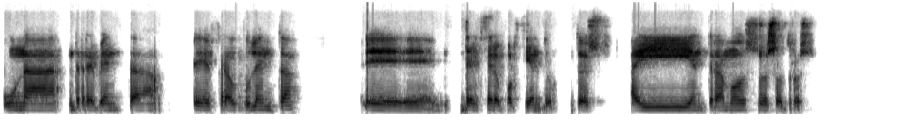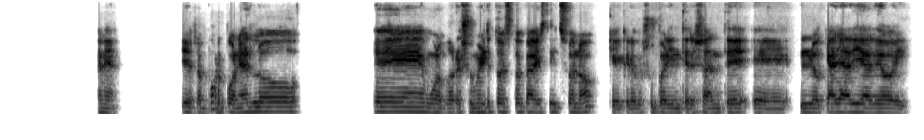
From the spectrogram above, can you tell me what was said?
una reventa fraudulenta del 0%. Entonces, ahí entramos nosotros. Genial. Y eso, por ponerlo, eh, bueno, por resumir todo esto que habéis dicho, ¿no? Que creo que es súper interesante eh, lo que hay a día de hoy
